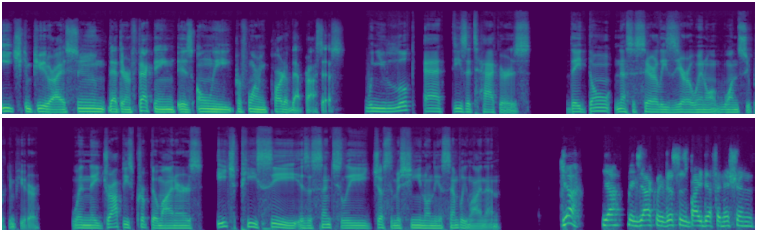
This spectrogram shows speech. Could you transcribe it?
each computer, I assume that they're infecting is only performing part of that process. When you look at these attackers, they don't necessarily zero in on one supercomputer. When they drop these crypto miners, each PC is essentially just a machine on the assembly line, then. Yeah, yeah, exactly. This is by definition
